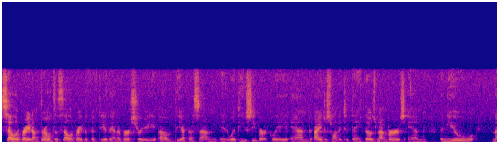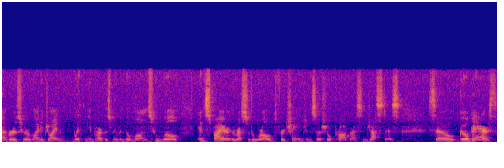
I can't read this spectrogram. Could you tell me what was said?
celebrate. I'm thrilled to celebrate the 50th anniversary of the FSM in with UC Berkeley, and I just wanted to thank those members and the new members who are going to join with me in part of this movement, the ones who will inspire the rest of the world for change and social progress and justice. So go Bears!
